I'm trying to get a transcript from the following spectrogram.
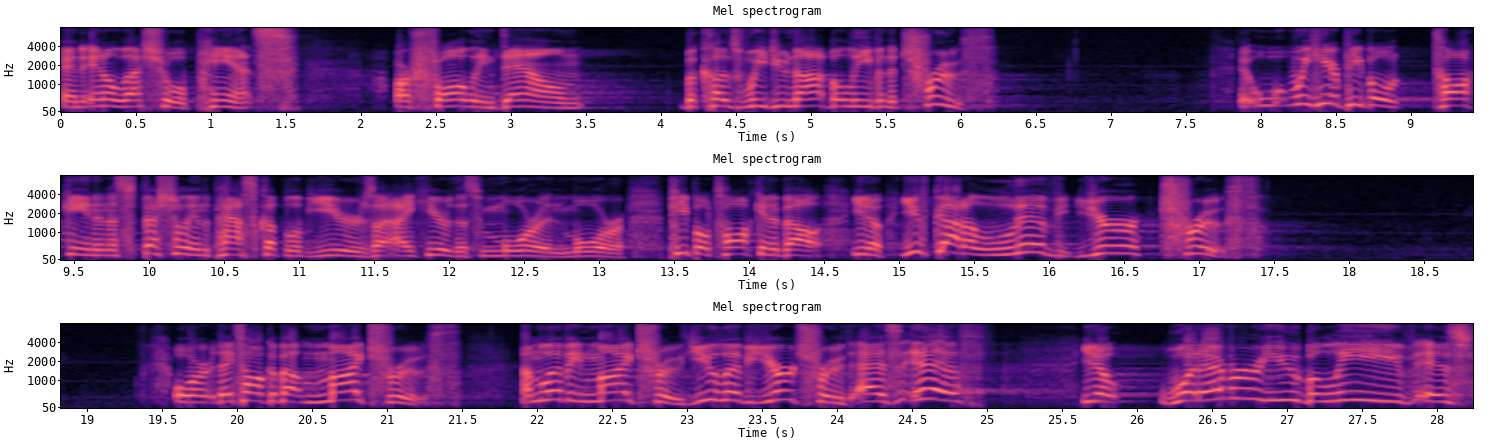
and intellectual pants are falling down because we do not believe in the truth. We hear people talking, and especially in the past couple of years, I hear this more and more. People talking about, you know, you've got to live your truth. Or they talk about my truth. I'm living my truth. You live your truth as if, you know, whatever you believe is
